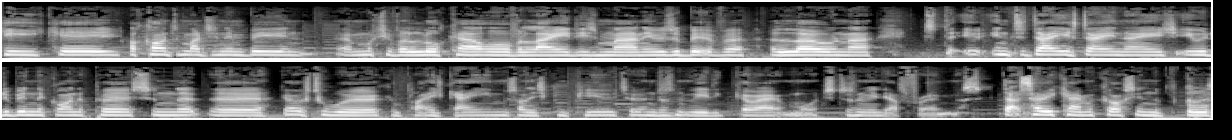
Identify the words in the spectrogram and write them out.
geeky. I can't imagine him being uh, much of a lookout or a ladies' man. He was a bit of a, a loner. In today's day and age, he would have been the kind of person that uh, goes to work and plays games on his computer and doesn't really go out much, doesn't really have friends. That's how he came across in the book.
